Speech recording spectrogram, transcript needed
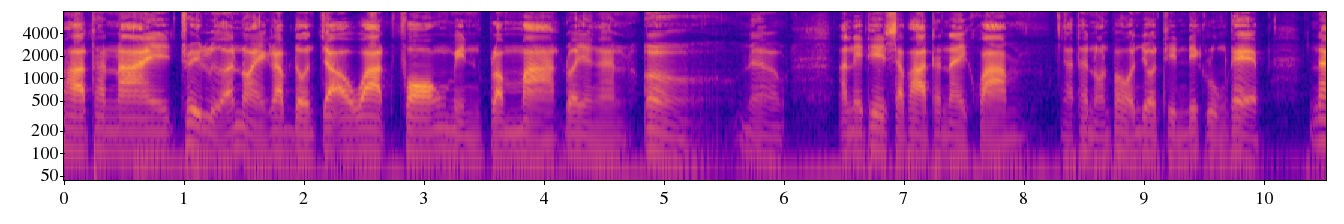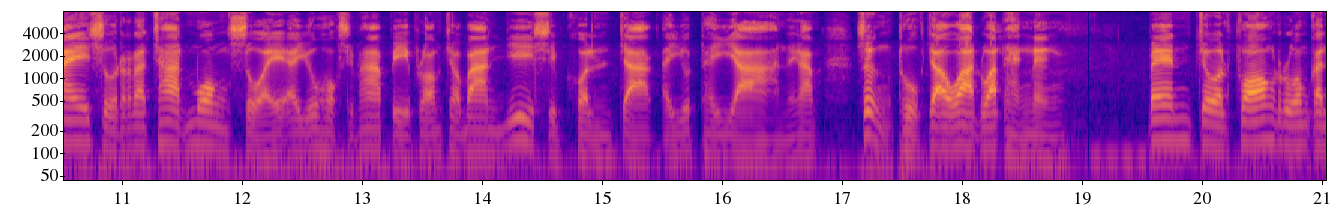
ภาทนายช่วยเหลือหน่อยครับ โดนเจ้าอาวาสฟ้องหมิ่นประมาทด้วยอย่างนั้น เออนะครับอันนี้ที่สภาทนายความถนนพหลโยธินที่กรุงเทพ ในสุรชาติม่วงสวยอายุ 65 ปี พร้อมชาวบ้าน 20 คนจากอายุทยานะครับ ซึ่งถูกเจ้าอาวาสวัดแห่งหนึ่ง เป็นโจทย์ฟ้องรวมกัน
